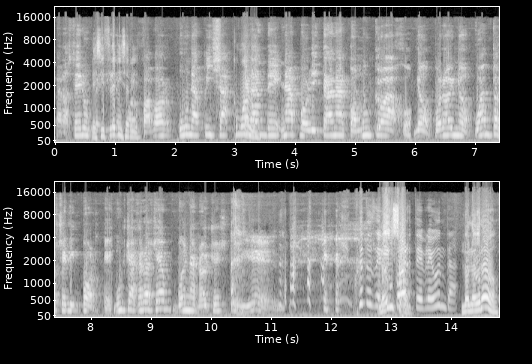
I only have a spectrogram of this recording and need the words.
para hacer un Le pedido, flete y se ríe. por favor, una pizza ¿Cómo habla? grande napolitana con mucho ajo. No, por hoy no. ¿Cuánto se le importe? Muchas gracias. Buenas noches. Bien. ¿Cuánto se Lo le hizo. importe? Pregunta. ¿Lo logró?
